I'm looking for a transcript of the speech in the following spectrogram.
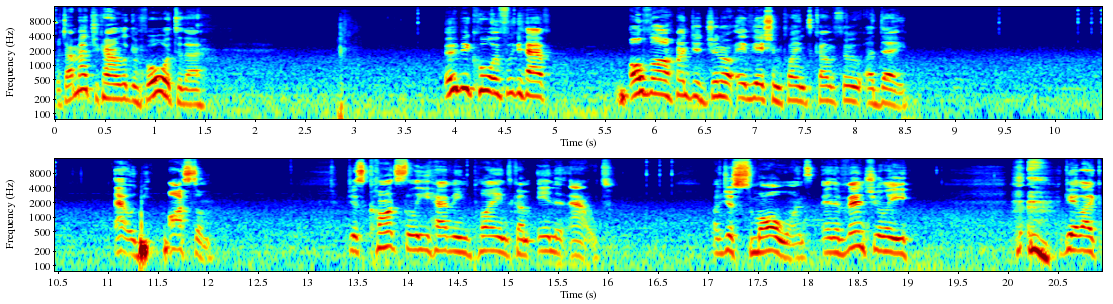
Which I'm actually kind of looking forward to that. It would be cool if we could have over 100 general aviation planes come through a day. That would be awesome. Just constantly having planes come in and out of just small ones. And eventually get like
